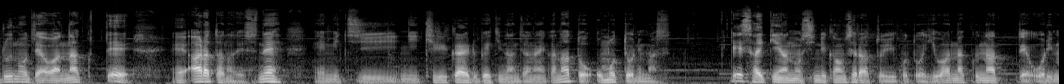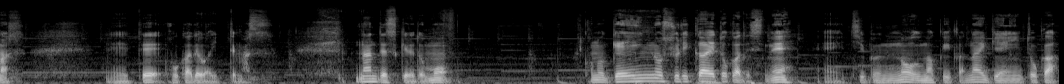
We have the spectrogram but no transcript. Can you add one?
るのではなくて新たなですね道に切り替えるべきなんじゃないかなと思っております。で最近あの心理カウンセラーということを言わなくなっております。で他では言ってます。なんですけれどもこの原因のすり替えとかですねえ、自分のうまくいかない原因とか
